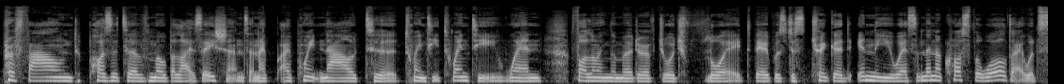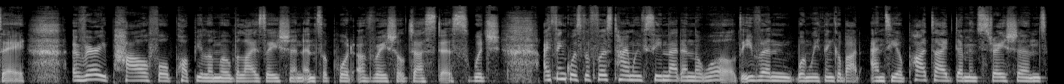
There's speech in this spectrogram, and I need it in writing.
profound positive mobilizations. And I, I point now to 2020 when following the murder of George Floyd, there was just triggered in the US and then across the world, I would say, a very powerful popular mobilization in support of racial justice, which I think was the first time we've seen that in the world. Even when we think about anti-apartheid demonstrations,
